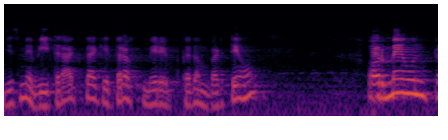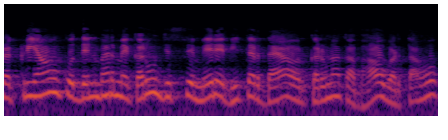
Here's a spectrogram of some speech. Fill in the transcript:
जिसमें वीतरागता की तरफ़ मेरे कदम बढ़ते हों। और मैं उन प्रक्रियाओं को दिन भर में करूँ जिससे मेरे भीतर दया और करुणा का भाव बढ़ता हो।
